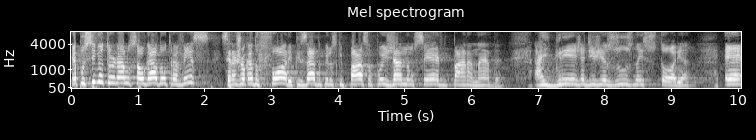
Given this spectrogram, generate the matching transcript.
É possível torná-lo salgado outra vez? Será jogado fora e pisado pelos que passam, pois já não serve para nada. A igreja de Jesus na história é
